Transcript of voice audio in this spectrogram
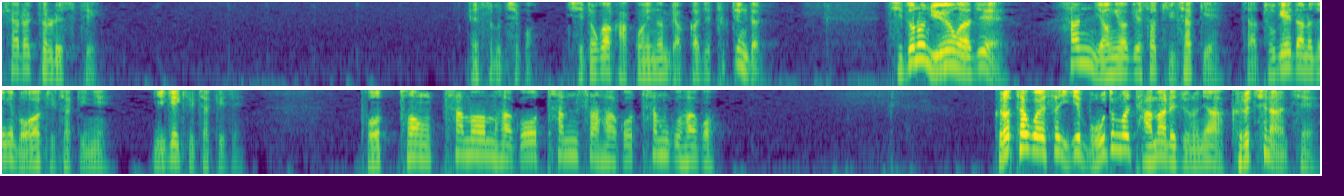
characteristic S 붙이고 지도가 갖고 있는 몇 가지 특징들 지도는 유용하지 한 영역에서 길찾기 자 두 개의 단어 중에 뭐가 길찾기니 이게 길찾기지 보통 탐험하고 탐사하고 탐구하고 그렇다고 해서 이게 모든 걸 다 말해주느냐? 그렇지는 않지.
